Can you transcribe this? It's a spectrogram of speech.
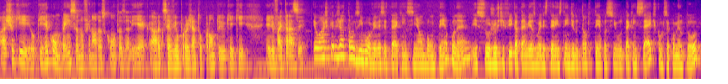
acho que o que recompensa no final das contas ali é a hora que você vê o projeto pronto e o que, que ele vai trazer. Eu acho que eles já estão desenvolvendo esse Tekken sim há um bom tempo, né? Isso justifica até mesmo eles terem estendido tanto tempo assim o Tekken 7, como você comentou.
